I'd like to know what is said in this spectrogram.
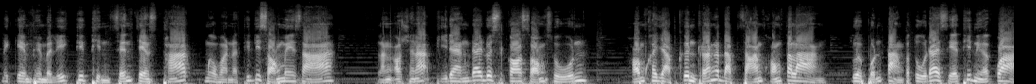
ในเกมพรเมียร์ลีกที่ถิ่นเซนต์เจมส์พาร์คเมื่อวันอาทิตย์ที่ 2 เมษา หลังเอาชนะผีแดงได้ด้วยสกอร์ 2-0 พร้อมขยับขึ้นรั้งอันดับ 3 ของตาราง ด้วยผลต่างประตูได้เสียที่เหนือกว่า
